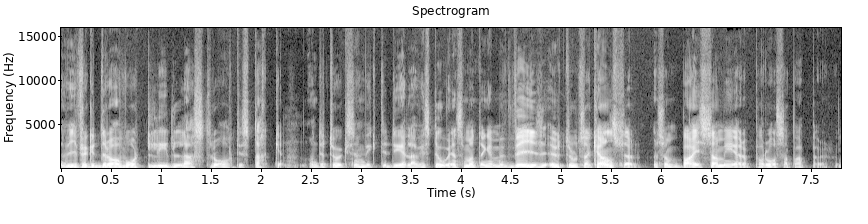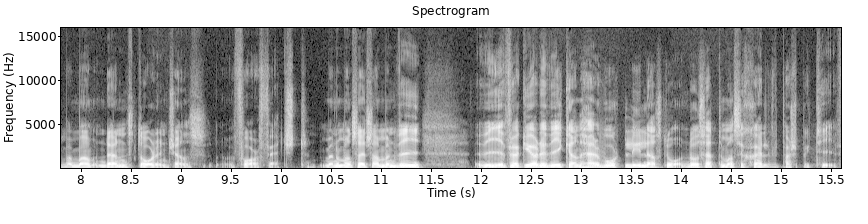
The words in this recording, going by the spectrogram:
vi försöker dra vårt lilla strå till stacken. Och det tror jag är en viktig del av historien. Så man tänker, men vi utrotar cancer, som bajsar mer på rosa papper. Den storyn känns farfetched. Men om man säger så här, men vi, vi försöker göra det vi kan, det här är vårt lilla strå. Då sätter man sig själv i perspektiv.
